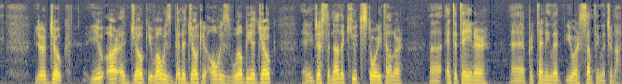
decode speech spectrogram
you're a joke. You are a joke. You've always been a joke. You always will be a joke. And you're just another cute storyteller, uh, entertainer, uh, pretending that you are something that you're not.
